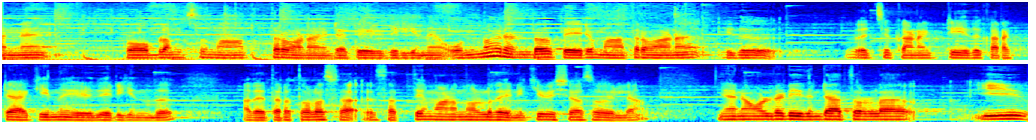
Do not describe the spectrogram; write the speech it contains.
തന്നെ പ്രോബ്ലംസ് മാത്രമാണ് അതിന്റെ അകത്ത് എഴുതിയിരിക്കുന്നത്. ഒന്നോ രണ്ടോ പേര് മാത്രമാണ് ഇത് വെച്ച് കണക്ട് ചെയ്ത് കറക്റ്റാക്കി ആക്കിയെന്ന് എഴുതിയിരിക്കുന്നത്. അത് എത്രത്തോളം സത്യമാണെന്നുള്ളത് എനിക്ക് വിശ്വാസമില്ല ഞാൻ ഓൾറെഡി ഇതിന്റെ അകത്തുള്ള ഈ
